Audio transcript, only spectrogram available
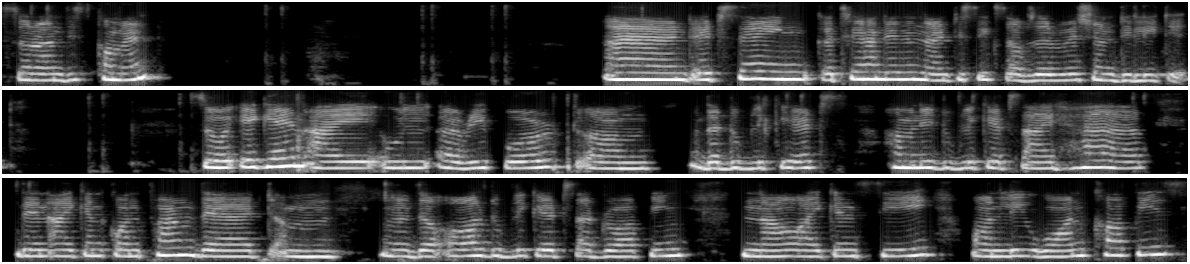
So run this command. And it's saying 396 observation deleted. So again, I will uh, report um, the duplicates, how many duplicates I have, then I can confirm that um, the all duplicates are dropping. Now I can see only one copies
